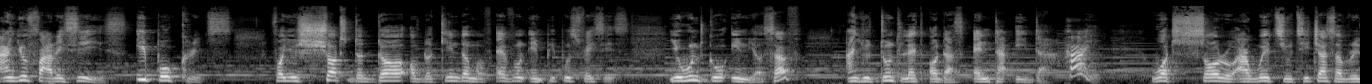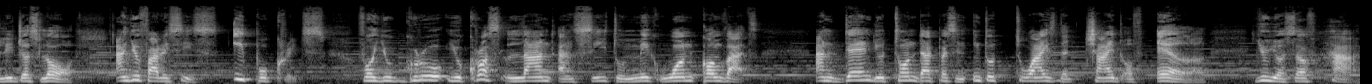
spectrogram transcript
and you Pharisees, hypocrites, for you shut the door of the kingdom of heaven in people's faces. You won't go in yourself, and you don't let others enter either. Hi! What sorrow awaits you, teachers of religious law, and you Pharisees, hypocrites, for you grow, you cross land and sea to make one convert, and then you turn that person into twice the child of hell. You yourself ha.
